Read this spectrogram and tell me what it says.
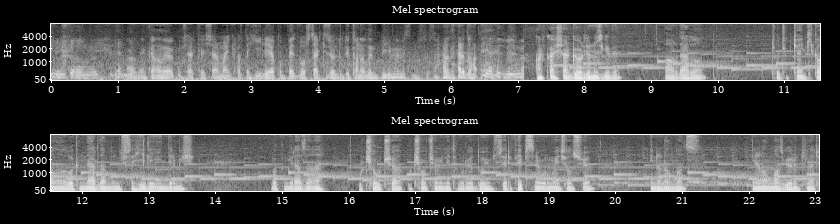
Benim kanalım yok. Yani Arda'nın kanalı yokmuş arkadaşlar. Minecraft'ta hile yapıp Bed Wars herkes öldürdüğü kanalın bilinmemesini istiyorsan Arda Erdoğan. Arkadaşlar gördüğünüz gibi Arda Erdoğan çocukkenki kanalı bakın nereden bulmuşsa hileyi indirmiş. Bakın birazdan heh, uça uça uça uça milleti vuruyor. Doyumsuz herif hepsine vurmaya çalışıyor. İnanılmaz. İnanılmaz görüntüler.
